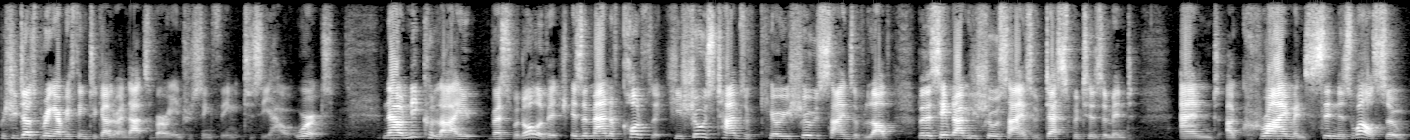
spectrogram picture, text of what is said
But she does bring everything together, and that's a very interesting thing to see how it works. Now, Nikolai Vesvodolovich is a man of conflict. He shows times of care, he shows signs of love, but at the same time, he shows signs of despotism and and a crime and sin as well. So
